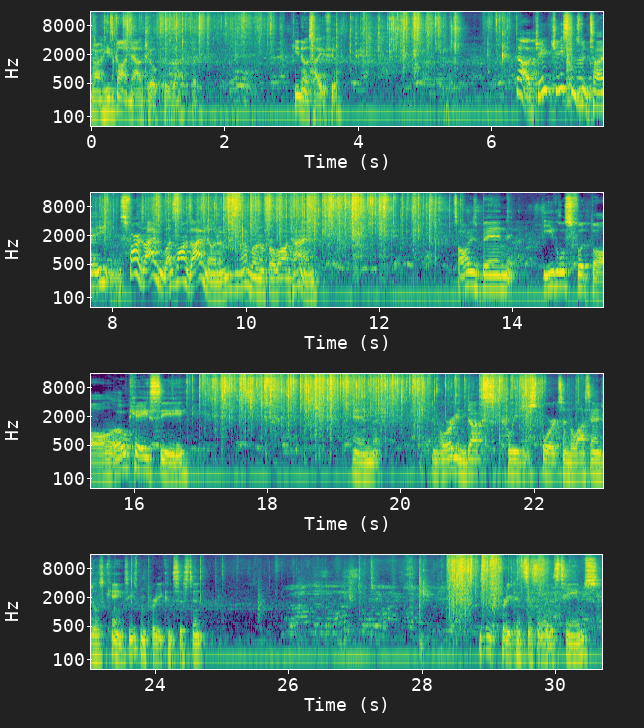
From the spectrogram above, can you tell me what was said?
Uh, he's gone now, Joe Pizzle, but he knows how you feel. No, Jay, Jason's been tight. As far as I've, as long as I've known him, I've known him for a long time. It's always been Eagles football, OKC, and and Oregon Ducks collegiate sports and the Los Angeles Kings. He's been pretty consistent. He's been pretty consistent with his teams.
